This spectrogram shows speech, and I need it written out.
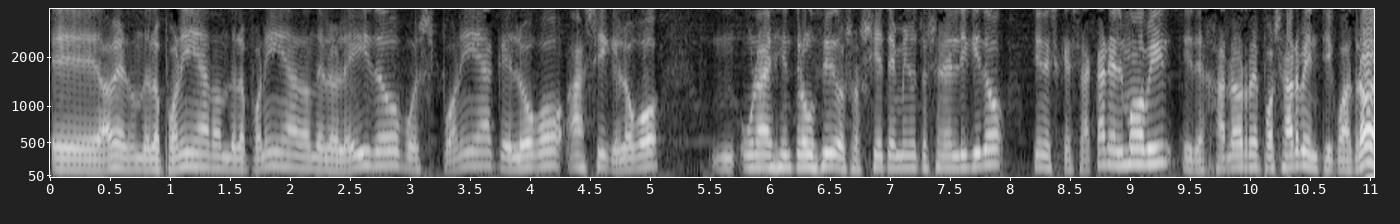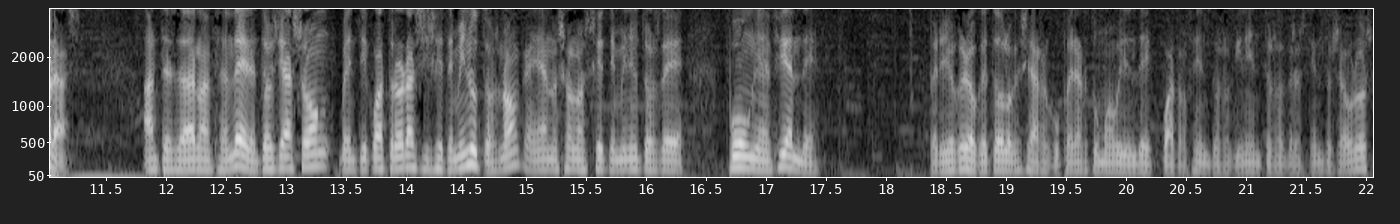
eh, a ver, ¿dónde lo ponía? ¿Dónde lo ponía? ¿Dónde lo he leído? Pues ponía que luego, ah, sí, que luego, una vez introducidos esos 7 minutos en el líquido, tienes que sacar el móvil y dejarlo reposar 24 horas antes de darlo a encender. Entonces ya son 24 horas y 7 minutos, ¿no? Que ya no son los 7 minutos de pum y enciende. Pero yo creo que todo lo que sea recuperar tu móvil de 400 o 500 o 300 euros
